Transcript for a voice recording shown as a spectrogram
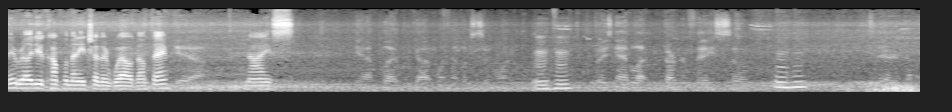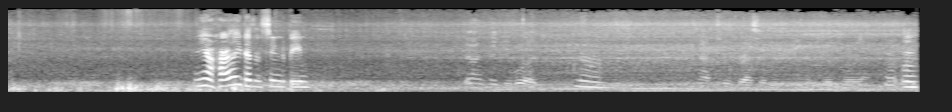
They really do complement each other well, don't they? Yeah. Nice. Yeah, but we got one that looks similar. Mm-hmm. But he's gonna have a lot darker face, so Mm-hmm. there you go. Yeah, Harley doesn't seem to be. Yeah, I think you would. No. He's not too aggressive. He's good for you. Mm-mm.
